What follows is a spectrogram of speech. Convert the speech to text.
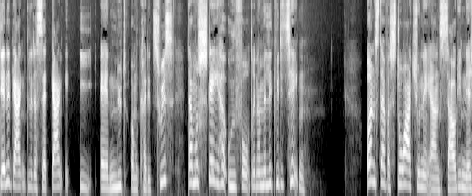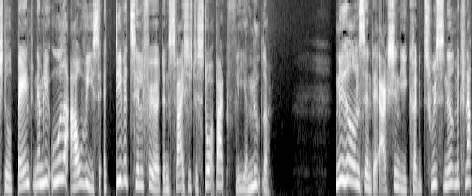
Denne gang blev der sat gang i af et nyt om Credit Suisse, der måske har udfordringer med likviditeten. Onsdag var storaktionæren Saudi National Bank nemlig ude at afvise, at de vil tilføre den svejsiske storbank flere midler. Nyheden sendte aktien i Credit Suisse ned med knap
